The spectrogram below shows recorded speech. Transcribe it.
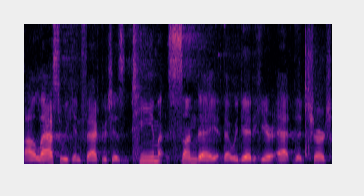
uh, last week, in fact, which is Team Sunday that we did here at the church.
